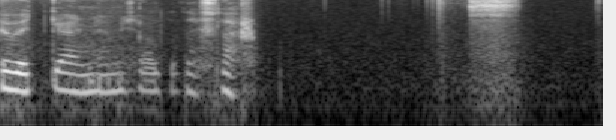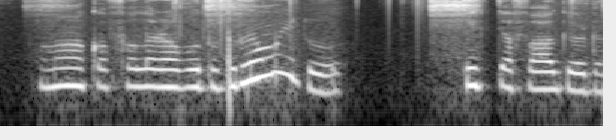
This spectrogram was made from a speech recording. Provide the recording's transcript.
Evet gelmemiş arkadaşlar. Ana kafalar havada duruyor muydu? İlk defa gördüm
